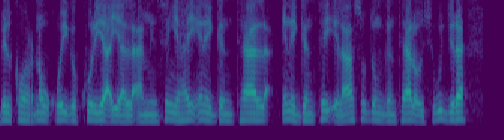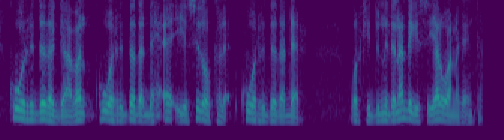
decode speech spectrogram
bil ka horna waqooyiga kuuriya ayaa la aaminsan yahay inay gantay ilaa soddon gantaal oo isugu jira kuwa ridada gaaban kuwa ridada dhexe iyo sidoo kale kuwa ridada dheer. Warkii dunidana dhegeystayaal waa naga inta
